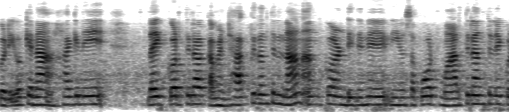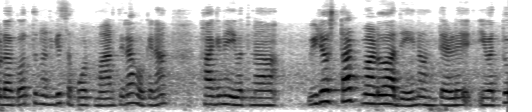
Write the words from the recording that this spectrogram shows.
ಕೊಡಿ ಓಕೆನಾ ಹಾಗೆಯೇ ಲೈಕ್ ಕೊಡ್ತೀರಾ ಕಮೆಂಟ್ ಹಾಕ್ತೀರಾ ಅಂತೇಳಿ ನಾನು ಅಂದ್ಕೊಂಡಿದ್ದೀನಿ ನೀವು ಸಪೋರ್ಟ್ ಮಾಡ್ತೀರಾ ಅಂತೇಳಿ ಕೂಡ ಗೊತ್ತು, ನನಗೆ ಸಪೋರ್ಟ್ ಮಾಡ್ತೀರಾ ಓಕೆನಾ ಹಾಗೆಯೇ ಇವತ್ತಿನ ವಿಡಿಯೋ ಸ್ಟಾರ್ಟ್ ಮಾಡುವ, ಅದೇನು ಅಂತೇಳಿ ಇವತ್ತು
